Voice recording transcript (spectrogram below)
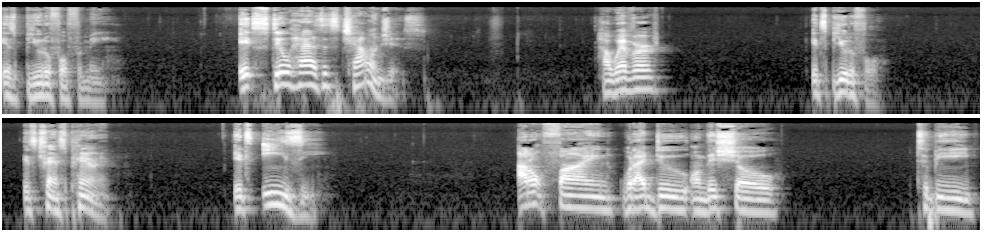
is beautiful for me it still has its challenges. However, it's beautiful. It's transparent. It's easy. I don't find what I do on this show to be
